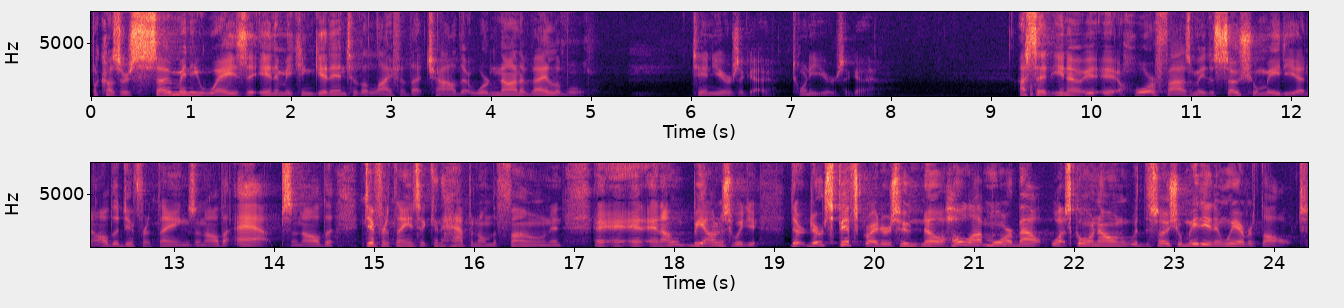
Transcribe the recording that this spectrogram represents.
Because there's so many ways the enemy can get into the life of that child that were not available 10 years ago, 20 years ago. I said, you know, it, it, horrifies me the social media and all the different things and all the apps and all the different things that can happen on the phone. And, and, and I'll be honest with you, there, there's fifth graders who know a whole lot more about what's going on with the social media than we ever thought.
